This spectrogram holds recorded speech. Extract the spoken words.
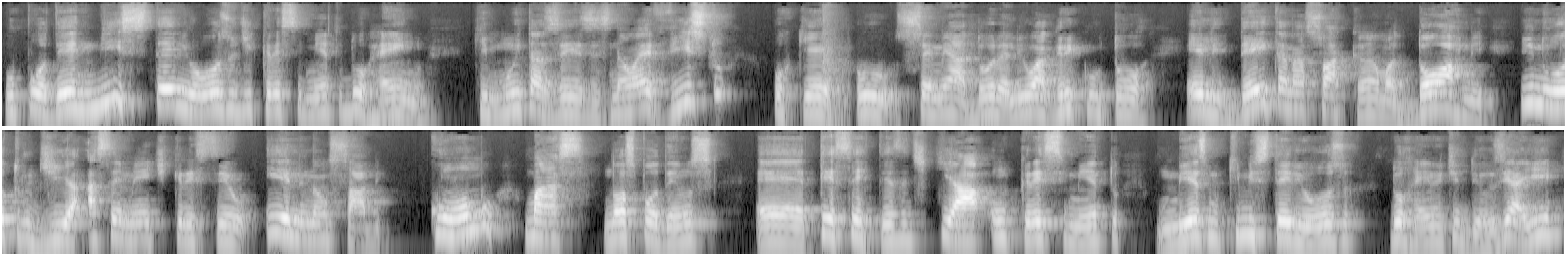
o poder misterioso de crescimento do reino, que muitas vezes não é visto, porque o semeador ali, o agricultor, ele deita na sua cama, dorme e no outro dia a semente cresceu e ele não sabe como, mas nós podemos é, ter certeza de que há um crescimento, mesmo que misterioso, do reino de Deus. E aí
